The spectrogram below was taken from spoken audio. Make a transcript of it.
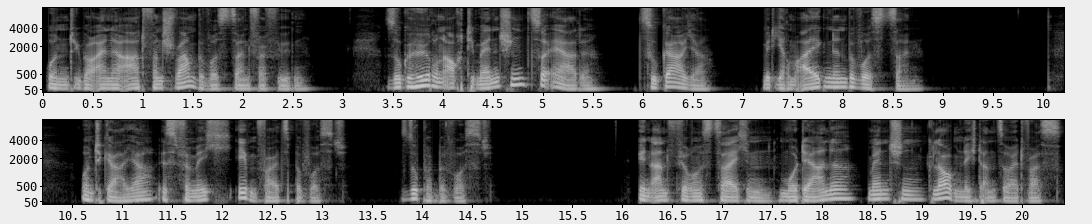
und über eine Art von Schwarmbewusstsein verfügen. So gehören auch die Menschen zur Erde, zu Gaia, mit ihrem eigenen Bewusstsein. Und Gaia ist für mich ebenfalls bewusst, superbewusst. In Anführungszeichen moderne Menschen glauben nicht an so etwas.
